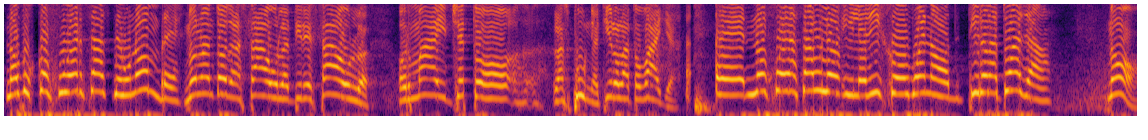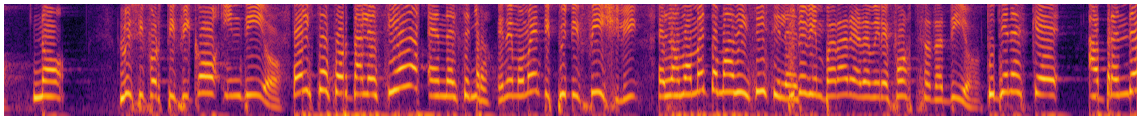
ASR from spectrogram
No buscó fuerzas de un hombre. Non andò da Saul a dire Saul, ormai getto eh, la spugna, tiro la tovaglia. Eh, no fue a Saulo y le dijo, bueno, tiro la toalla. No, No. lui si fortificò in Dio. Él se fortaleció en el Señor. E nei momenti più difficili En los momentos más tu difíciles, devi imparare ad avere forza da Dio. tú tienes que aprender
